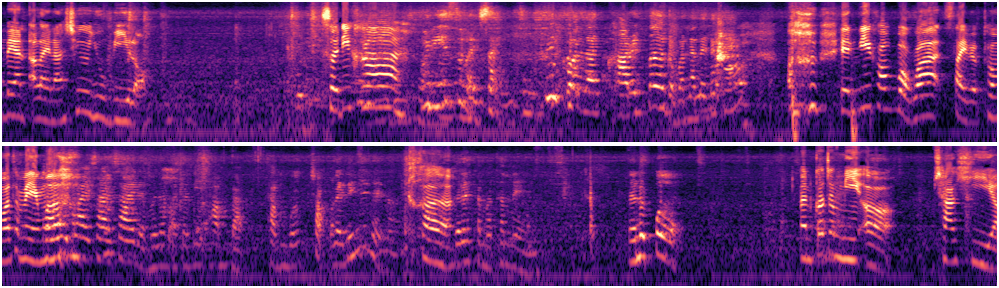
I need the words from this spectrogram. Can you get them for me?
แบรนด์อะไรนะ ชื่อ UB เหรอ สวัสดีค่ะ วันนี้สวยใสจริงๆคนละคาแรคเตอร์กับวันนั้นเลยนะคะเห็นพี่เขาบอกว่าใส่แบบธรรมะทะแมงมาก ใช่ใช่ใช่เดี๋ยวมันจะอาจจะมีทำแบบทำเวิร์กช็อปอะไรนิดๆหน่อยค่ะๆจะได้ธรรมะทะแมงแล้วหนูเปิด มันก็จะมีเอ่อชาเขีย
